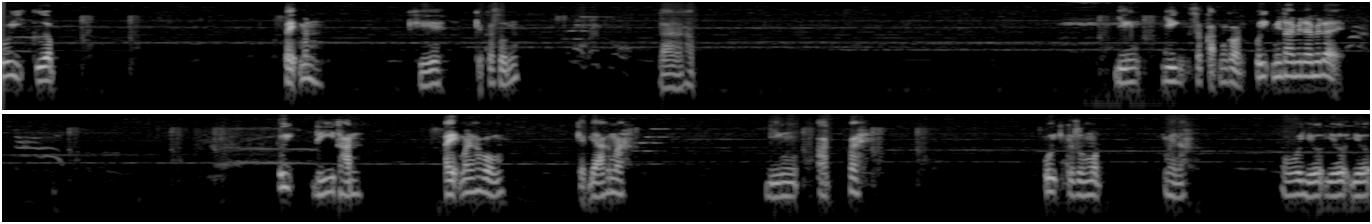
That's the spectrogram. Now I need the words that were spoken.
ุ้ย เกือบ เตะมันโอเค เก็บกระสุน ได้นะครับ ยิง ยิง สกัดมันก่อน อุ้ย ไม่ได้ ไม่ได้ ไม่ได้ อุ้ย ดีทัน เตะมันครับผม เก็บยาขึ้นมา ยิงอัดไป อุ้ย กระสุนหมด ไม่นะ โอ้ยเยอะ เยอะ เยอะ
